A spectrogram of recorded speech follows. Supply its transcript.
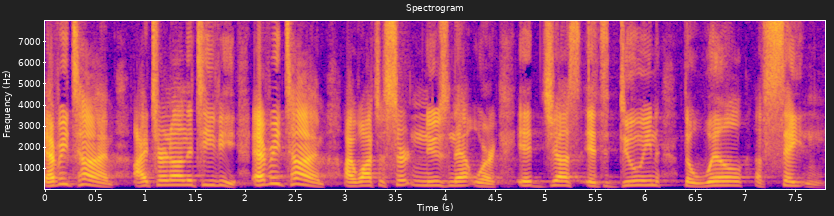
Every time I turn on the TV, every time I watch a certain news network, it just it's doing the will of Satan.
